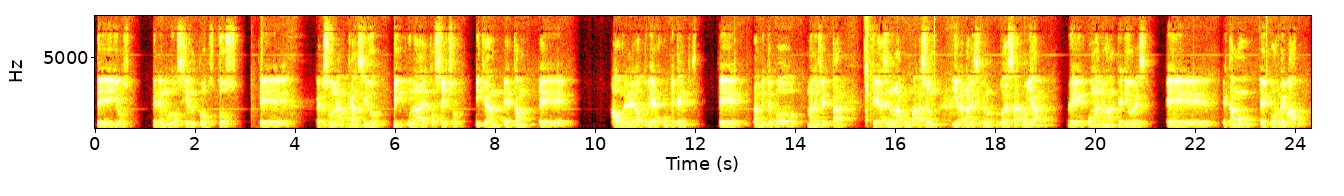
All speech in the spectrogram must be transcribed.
de ellos tenemos 202 eh, personas que han sido vinculadas a estos hechos y que han- están eh, a orden de las autoridades competentes. Eh, también te puedo manifestar que haciendo una comparación y el análisis que nosotros desarrollamos eh, con años anteriores, eh, estamos eh, por debajo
